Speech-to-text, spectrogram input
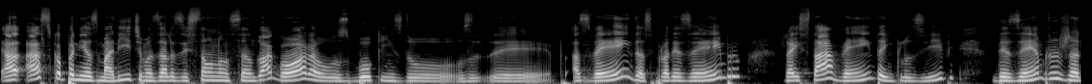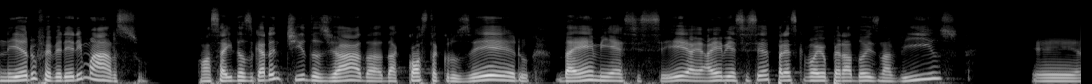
a- as companhias marítimas elas estão lançando agora os bookings do os, eh, as vendas para dezembro já está à venda inclusive dezembro janeiro fevereiro e março com as saídas garantidas já da, da Costa Cruzeiro, da MSC. A, a MSC parece que vai operar dois navios. É,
